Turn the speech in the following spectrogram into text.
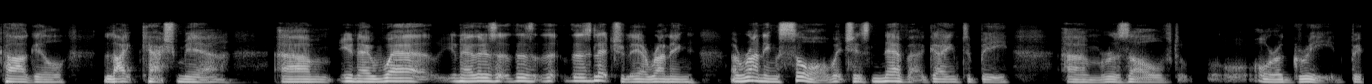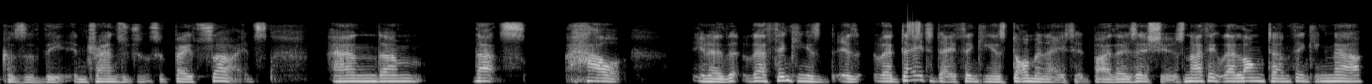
Kargil, like Kashmir. Um, you know where you know there's a, there's there's literally a running a running sore which is never going to be um, resolved or agreed because of the intransigence of both sides, and um, that's how you know their thinking is is their day-to-day thinking is dominated by those issues and i think their long-term thinking now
